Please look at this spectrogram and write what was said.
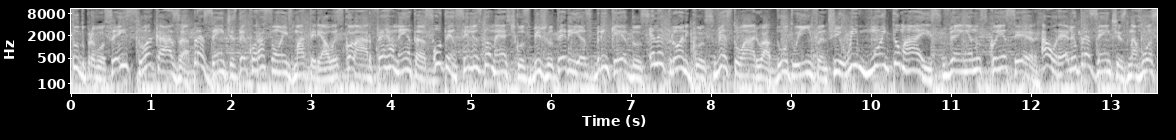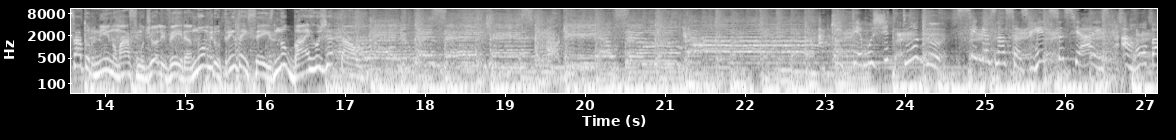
tudo para você e sua casa. Presentes, decorações, material escolar, ferramentas, utensílios domésticos, bijuterias, brinquedos, eletrônicos, vestuário adulto e infantil e muito mais. Venha nos conhecer. Aurélio Presentes, na rua Saturnino Máximo de Oliveira, número 36, no bairro Getal. Aurélio Presentes, aqui é o seu lugar. Aqui temos de tudo. Siga as nossas redes sociais, arroba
